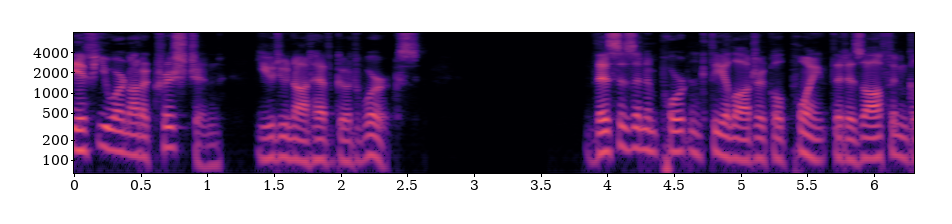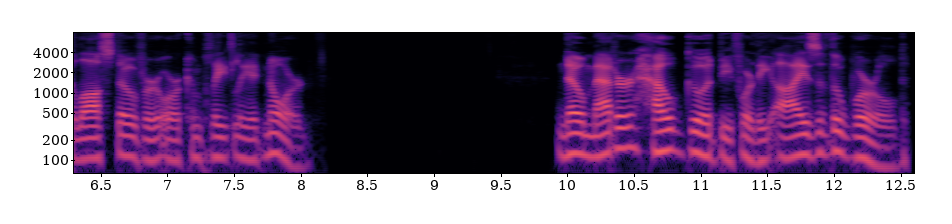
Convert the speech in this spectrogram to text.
If you are not a Christian, you do not have good works. This is an important theological point that is often glossed over or completely ignored. No matter how good before the eyes of the world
